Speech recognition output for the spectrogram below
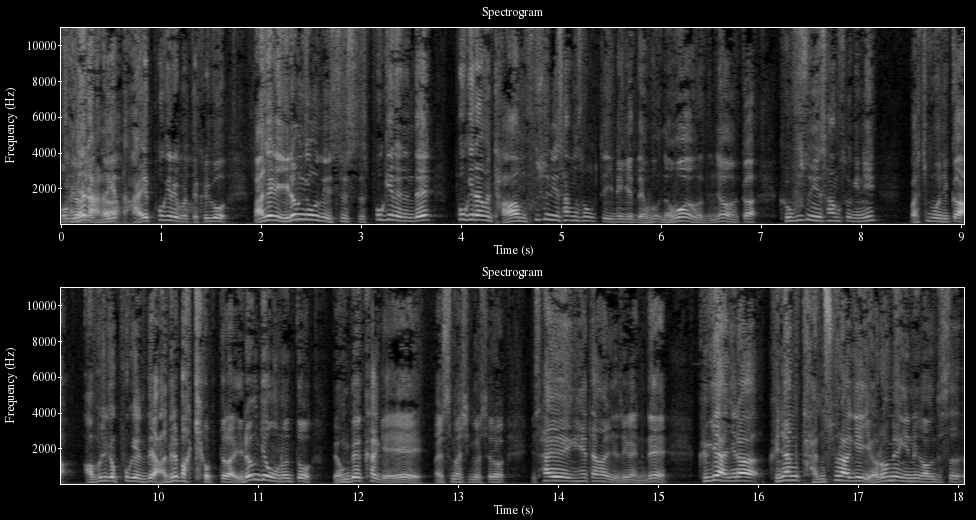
포기를 안. 하겠다. 아예 포기를 해버렸다. 그리고 만약에 이런 경우도 있을 수 있어. 포기를 했는데 포기를 하면 다음 후순위 상속인에게 넘어- 넘어가거든요. 그러니까 그 후순위 상속인이 마침 보니까 아버지가 포기했는데 아들밖에 없더라. 이런 경우는 또 명백하게 말씀하신 것처럼 사회행위에 해당할 여지가 있는데 그게 아니라 그냥 단순하게 여러 명 있는 가운데서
